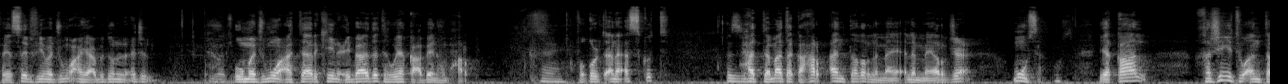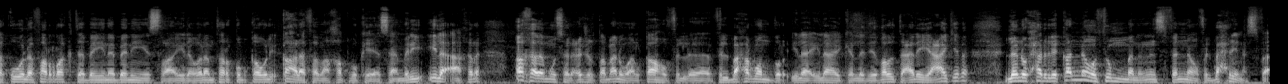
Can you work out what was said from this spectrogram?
فيصير في مجموعة يعبدون العجل ومجموعة تاركين عبادته ويقع بينهم حرب. إيه. فقلت أنا أسكت. حتى ما تقع حرب أنتظر لما لما يرجع موسى. يقال خشيت أن تقول فرقت بين بني إسرائيل ولم ترقب قولي. قال فما خطبك يا سامري؟ إلى آخره. أخذ موسى العجل طبعا وألقاه في البحر. وانظر إلى إلهك الذي ظلت عليه عاكفة لنحرقنه ثم لننسفنه في البحر نسفا.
